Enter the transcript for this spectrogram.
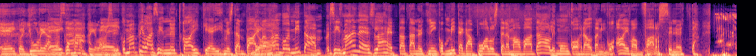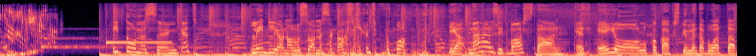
Eikö Juliana, Ei, kun sähän mä, pilasit. ei, kun mä pilasin nyt kaikkien ihmisten päivän. Joo. Mä en voi mitään, siis mä en edes lähde tätä nyt niinku mitenkään puolustelemaan, vaan tää oli mun kohdalta niinku aivan farssi nyt. Vitun sönköt. Lidli on ollut Suomessa 20 vuotta. Ja mähän sit vastaan, että ei oo ollutko 20 vuotta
